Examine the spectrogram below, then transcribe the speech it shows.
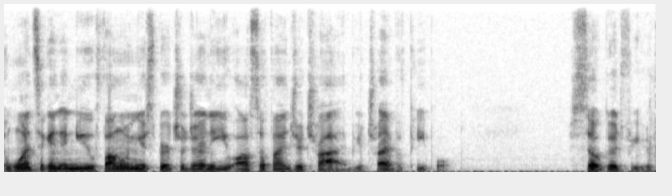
once again, in you following your spiritual journey, you also find your tribe, your tribe of people. So good for you.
